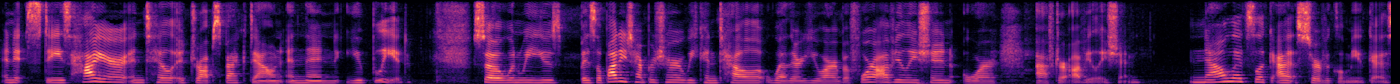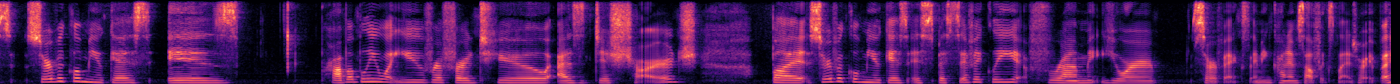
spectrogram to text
and it stays higher until it drops back down and then you bleed. So, when we use basal body temperature, we can tell whether you are before ovulation or after ovulation. Now, let's look at cervical mucus. Cervical mucus is probably what you've referred to as discharge but cervical mucus is specifically from your cervix. I mean, kind of self explanatory, but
